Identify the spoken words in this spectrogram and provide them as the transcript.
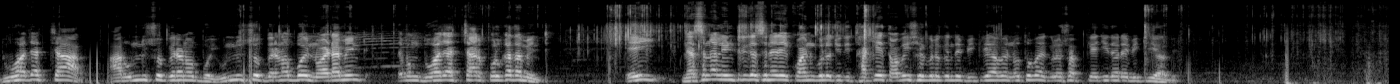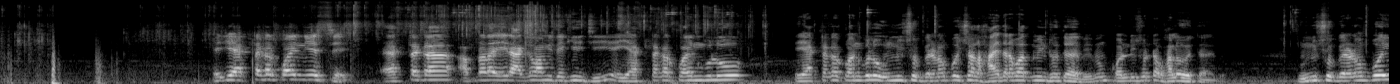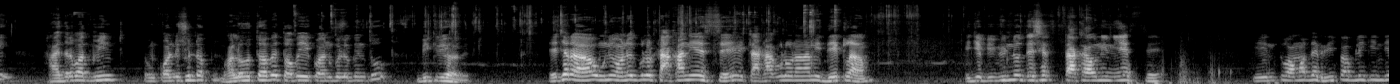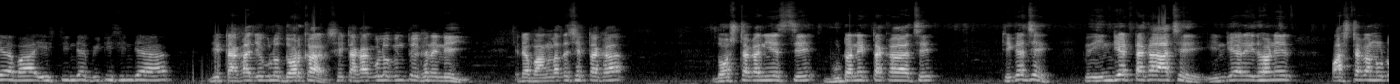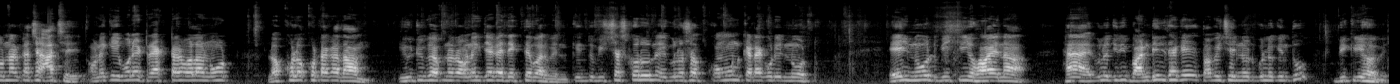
দু হাজার চার আর উনিশশো বিরানব্বই। উনিশশো বিরানব্বই নয়ডা মিন্ট এবং দু হাজার চার কলকাতা মিন্ট। এই ন্যাশনাল ইন্টিগ্রেশনের এই কয়েনগুলো যদি থাকে, তবেই সেগুলো কিন্তু বিক্রি হবে, নতুবা এগুলো সব কেজি দরে বিক্রি হবে। এই যে এক টাকার কয়েন নিয়ে এসছে, এক টাকা আপনারা এর আগেও আমি দেখিয়েছি, এই এক টাকার কয়েনগুলো এই এক টাকার কয়েনগুলো উনিশশো বিরানব্বই সাল হায়দ্রাবাদ মিন্ট হতে হবে এবং কন্ডিশনটা ভালো হতে হবে। উনিশশো বিরানব্বই হায়দ্রাবাদ মিন্ট এবং কন্ডিশনটা ভালো হতে হবে তবে এই কয়েনগুলো কিন্তু বিক্রি হবে। এছাড়া উনি অনেকগুলো টাকা নিয়ে এসছে। এই টাকাগুলো ওনার আমি দেখলাম। এই যে বিভিন্ন দেশের টাকা উনি নিয়ে এসছে। কিন্তু আমাদের রিপাবলিক ইন্ডিয়া বা ইস্ট ইন্ডিয়া, ব্রিটিশ ইন্ডিয়া যে টাকা যেগুলো দরকার, সেই টাকাগুলো কিন্তু এখানে নেই। এটা বাংলাদেশের টাকা। দশ টাকা নিয়ে এসছে। ভুটানের টাকা আছে। ঠিক আছে? কিন্তু ইন্ডিয়ার টাকা আছে। ইন্ডিয়ার এই ধরনের পাঁচ টাকা নোট ওনার কাছে আছে। অনেকেই বলে ট্র্যাক্টরওয়ালা নোট লক্ষ লক্ষ টাকা দাম। ইউটিউবে আপনারা অনেক জায়গায় দেখতে পারবেন। কিন্তু বিশ্বাস করুন, এগুলো সব কমন ক্যাটাগরির নোট এই নোট বিক্রি হয় না। হ্যাঁ এগুলো যদি বান্ডিল থাকে, তবেই সেই নোটগুলো কিন্তু বিক্রি হবে।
